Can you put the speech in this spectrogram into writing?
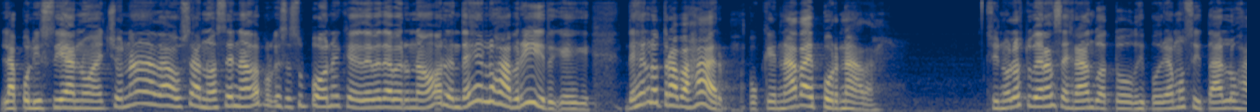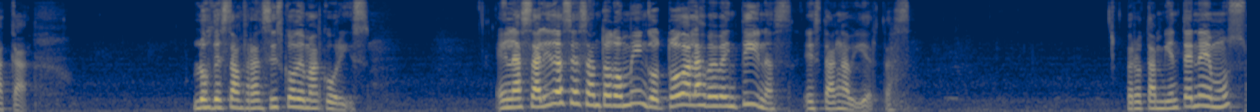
La policía no ha hecho nada, o sea, no hace nada porque se supone que debe de haber una orden. Déjenlos abrir, déjenlos trabajar, porque nada es por nada. Si no lo estuvieran cerrando a todos y podríamos citarlos acá. Los de San Francisco de Macorís. En la salida hacia Santo Domingo, todas las bebentinas están abiertas pero también tenemos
